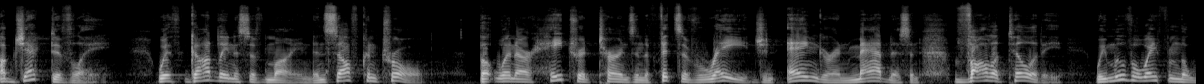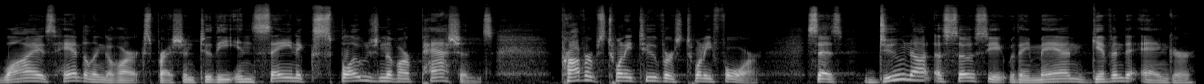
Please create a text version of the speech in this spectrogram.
objectively with godliness of mind and self control. But when our hatred turns into fits of rage and anger and madness and volatility, we move away from the wise handling of our expression to the insane explosion of our passions. Proverbs 22, verse 24 says, Do not associate with a man given to anger,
